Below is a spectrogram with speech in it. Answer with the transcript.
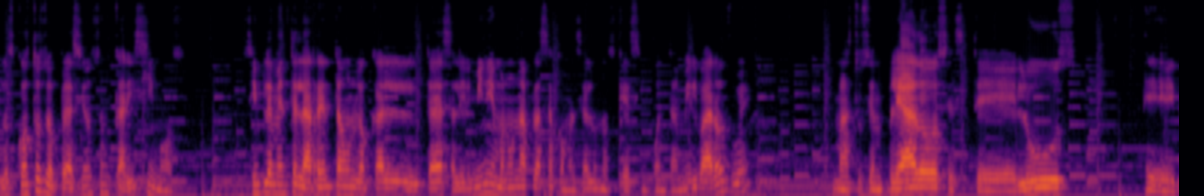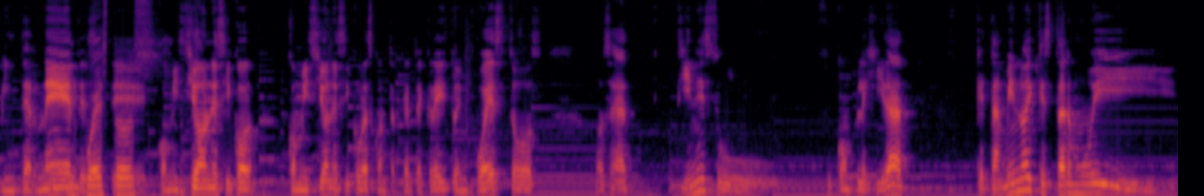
los costos de operación son carísimos. Simplemente la renta a un local te va a salir mínimo en una plaza comercial unos que 50 mil varos, güey. Más tus empleados, este, luz, eh, internet, este, impuestos. comisiones y comisiones y cobras con tarjeta de crédito, impuestos. O sea, tiene su, su complejidad. Que también no hay que estar muy...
